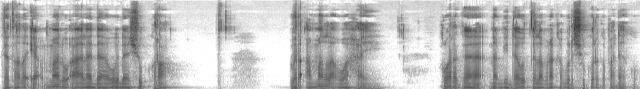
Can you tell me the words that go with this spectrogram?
kata Allah i'malu ala Dawud syukra beramallah wahai keluarga Nabi Daud dalam rangka bersyukur kepadaku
